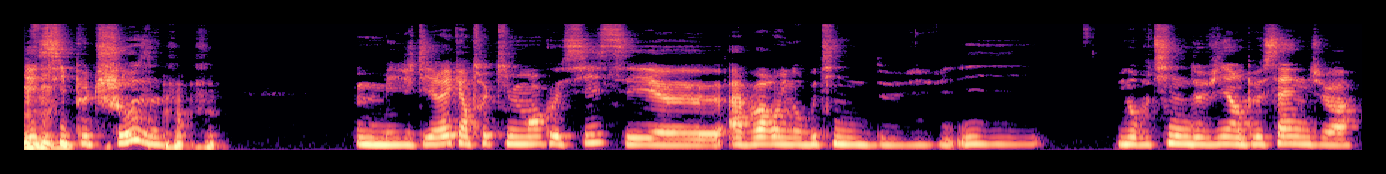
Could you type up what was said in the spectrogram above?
et si peu de choses. Mais je dirais qu'un truc qui me manque aussi, c'est euh, avoir une routine de vie, une routine de vie un peu saine, tu vois.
